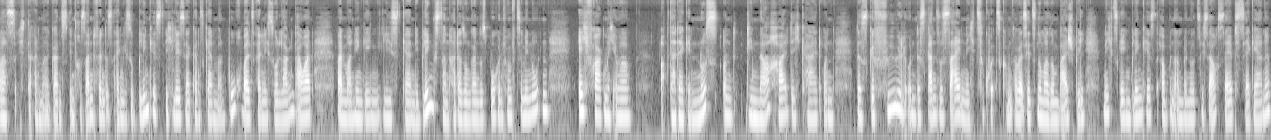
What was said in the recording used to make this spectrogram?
Was ich da einmal ganz interessant finde, ist eigentlich so Blinkist. Ich lese ja ganz gern mal ein Buch, weil es eigentlich so lang dauert. Weil man hingegen liest gern die Blinks, dann hat er so ein ganzes Buch in 15 Minuten. Ich frage mich immer, ob da der Genuss und die Nachhaltigkeit und das Gefühl und das ganze Sein nicht zu kurz kommt. Aber ist jetzt nur mal so ein Beispiel. Nichts gegen Blinkist. Ab und an benutze ich es auch selbst sehr gerne.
